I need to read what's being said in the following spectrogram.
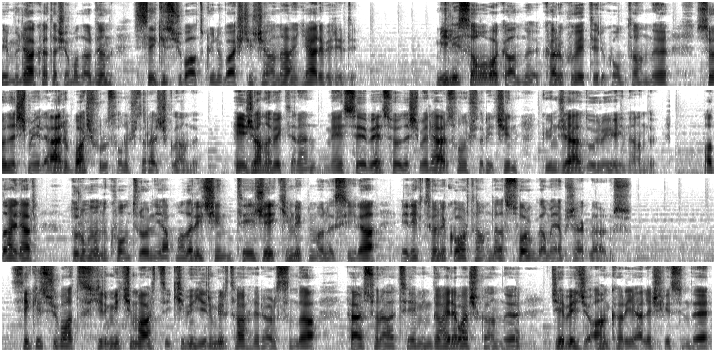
ve mülakat aşamalarının 8 Şubat günü başlayacağına yer verildi. Milli Savunma Bakanlığı, Kara Kuvvetleri Komutanlığı sözleşmeli er başvuru sonuçları açıklandı. Heyecanla beklenen MSB sözleşmeli er sonuçları için güncel duyuru yayınlandı. Adaylar durumunun kontrolünü yapmaları için TC kimlik numarasıyla elektronik ortamda sorgulama yapacaklardır. 8 Şubat 22 Mart 2021 tarihleri arasında Personel Temin Daire Başkanlığı Cebeci Ankara yerleşkesinde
